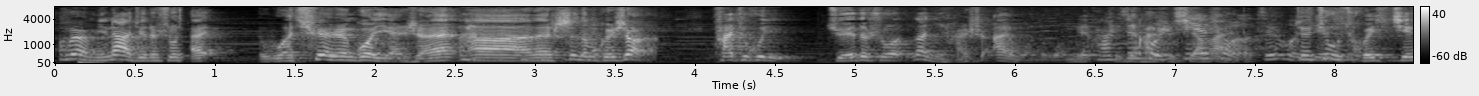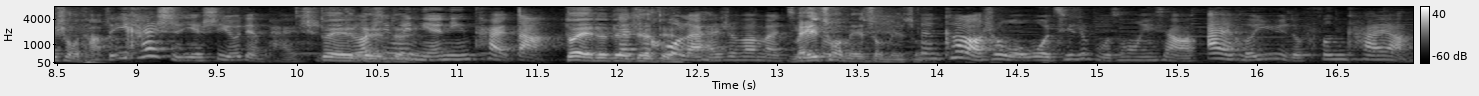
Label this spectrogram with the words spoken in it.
菲尔米娜觉得说，哎，我确认过眼神啊，那是那么回事儿，他就会觉得说，那你还是爱我的，我们俩之间还是相爱的，就就会接受他。一开始也是有点排斥，对主要是因为年龄太大。对对对，但是后来还是慢慢接受。没错没错没错。但柯老师，我我其实补充一下啊，爱和欲的分开啊，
